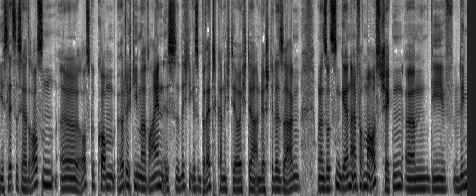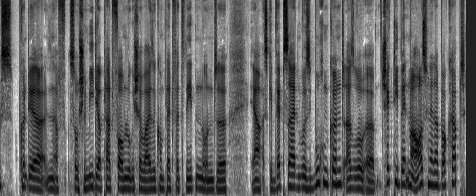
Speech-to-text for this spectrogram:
die ist letztes Jahr draußen äh, rausgekommen. Hört euch die mal rein, ist ein richtiges Brett, kann ich dir euch da an der Stelle sagen. Und ansonsten gerne einfach mal auschecken. Ähm, die Links könnt ihr auf Social Media Plattformen logischerweise komplett vertreten und äh, ja, es gibt Webseiten, wo ihr sie buchen könnt. Also äh, checkt die Band mal aus, wenn ihr da Bock habt.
